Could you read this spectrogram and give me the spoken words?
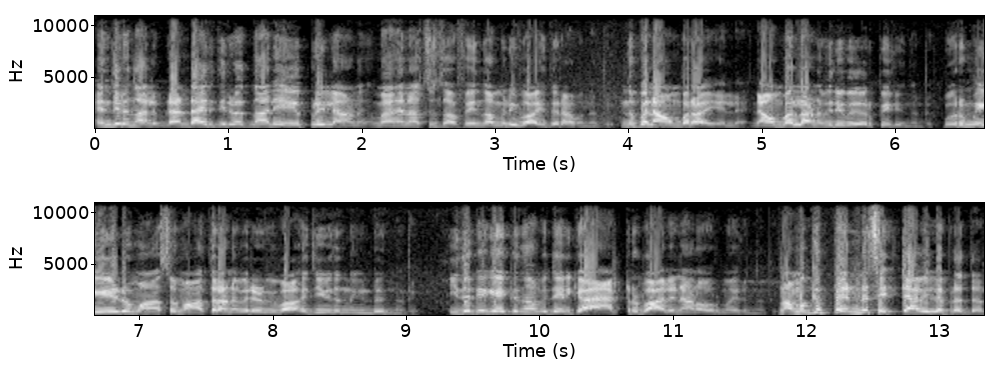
എന്നിരുന്നാലും രണ്ടായിരത്തി ഇരുപത്തിനാല് ഏപ്രിലാണ് മെഹനാസും സഫയും തമ്മിൽ വിവാഹിതരാവുന്നത്. ഇന്നിപ്പോ നവംബർ ആയി അല്ലേ? നവംബറിലാണ് ഇവർ വേർപിരിയുന്നത്. വെറും ഏഴു മാസം മാത്രമാണ് ഇവരുടെ വിവാഹ ജീവിതം നീണ്ടുനിന്നത്. ഇതൊക്കെ കേൾക്കുന്ന സമയത്ത് എനിക്ക് ആ ആക്ടർ ബാലനാണ് ഓർമ്മ വരുന്നത്. നമുക്ക് പെണ്ണ് സെറ്റ് ആവില്ല ബ്രദർ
